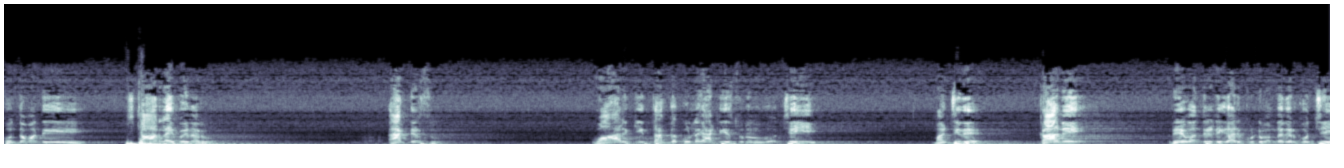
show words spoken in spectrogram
కొంతమంది స్టార్లు అయిపోయినారు. యాక్టర్స్. వారికి తగ్గకుండా యాక్ట్ చేస్తున్నావు నువ్వు చెయ్యి. మంచిదే. కానీ రేవంత్ రెడ్డి గారి కుటుంబం దగ్గరకు వచ్చి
